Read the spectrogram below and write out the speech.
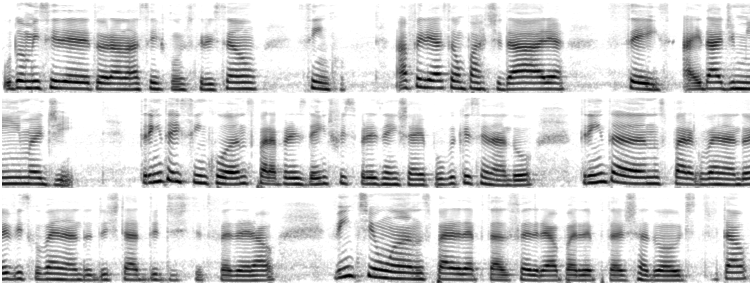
O domicílio eleitoral na circunscrição 5. A filiação partidária 6. A idade mínima de 35 anos para presidente, vice-presidente da República e senador, 30 anos para governador e vice-governador do Estado do Distrito Federal, 21 anos para deputado federal, para deputado estadual ou distrital,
